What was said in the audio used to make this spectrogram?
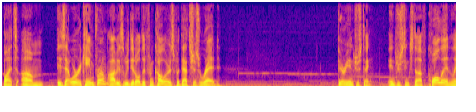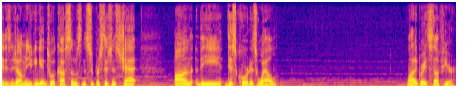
But um, is that where it came from? Obviously, we did all different colors, but that's just red. Very interesting. Interesting stuff. Call in, ladies and gentlemen. You can get into a customs and superstitions chat on the Discord as well. A lot of great stuff here.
